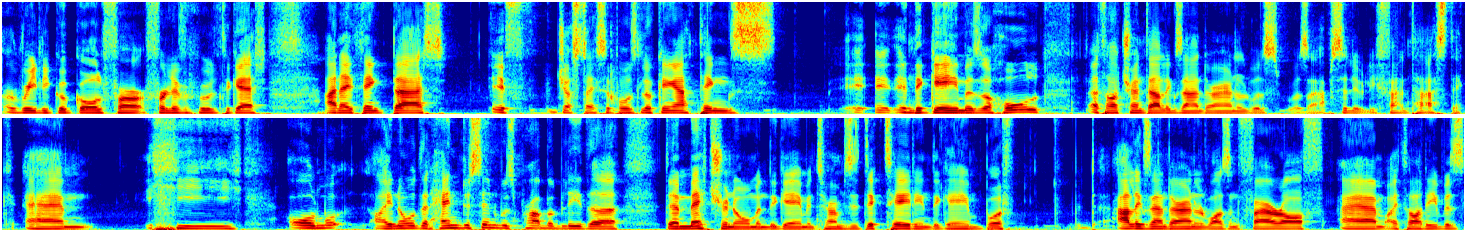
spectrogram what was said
a, a really good goal for for Liverpool to get, and I think that if just I suppose looking at things in the game as a whole, I thought Trent Alexander Arnold was was absolutely fantastic. Um, he almost I know that Henderson was probably the the metronome in the game in terms of dictating the game, but Alexander Arnold wasn't far off. Um, I thought he was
